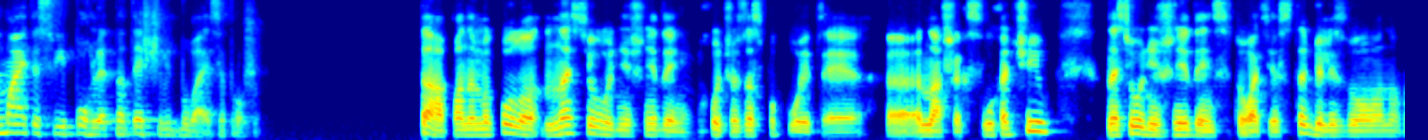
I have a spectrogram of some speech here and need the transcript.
маєте свій погляд на те, що відбувається. Прошу. Так, пане Миколо, на сьогоднішній день хочу заспокоїти наших слухачів. На сьогоднішній день ситуація стабілізована.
